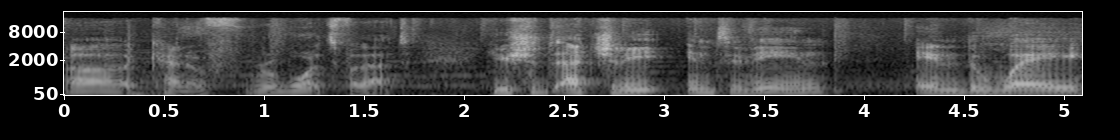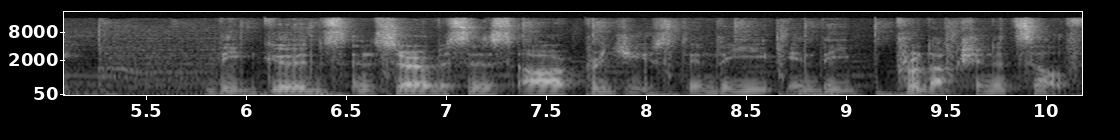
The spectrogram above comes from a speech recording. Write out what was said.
uh, kind of rewards for that. You should actually intervene in the way the goods and services are produced in the, in the production itself.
